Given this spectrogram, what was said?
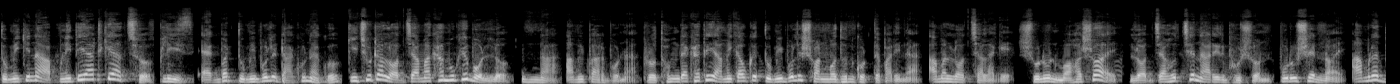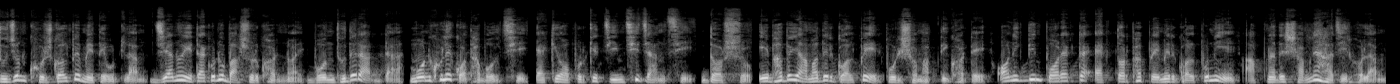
তুমি কি না আপনিতেই আটকে আছো? প্লিজ, একবার তুমি বলে ডাকো না গো। কিছুটা লজ্জা মাখা মুখে বলল, না, আমি পারব না। প্রথম দেখাতেই আমি কাউকে তুমি বলে সম্বোধন করতে পারি না। আমার লজ্জা লাগে। শুনুন মহাশয়, লজ্জা হচ্ছে নারীর ভূষণ, পুরুষের নয়। আমরা দুজন খোশ গল্পে মেতে উঠলাম। যেন এটা কোনো বাসুর ঘর নয়, বন্ধুদের আড্ডা। মন খুলে কথা বলছি। একে অপরকে চিনছি, জানছি। দর্শক, এভাবেই আমাদের গল্পের পরিসমাপ্তি ঘটে। অনেকদিন পর একটা একতরফা প্রেমের গল্প নিয়ে আপনাদের সামনে হাজির হলাম।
